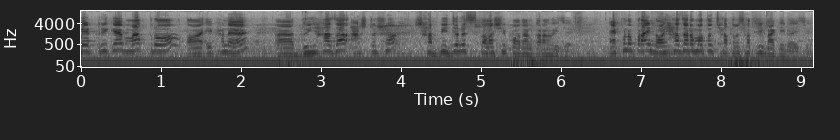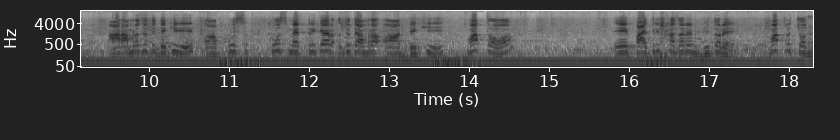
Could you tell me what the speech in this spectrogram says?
ম্যাট্রিকে মাত্র এখানে দুই হাজার আটশোশো ছাব্বিশ জনের স্কলারশিপ প্রদান করা হয়েছে। এখনও প্রায় নয় হাজার মতন ছাত্রছাত্রী বাকি রয়েছে। আর আমরা যদি দেখি পোস্ট ম্যাট্রিকের যদি আমরা দেখি, মাত্র এই পঁয়ত্রিশ হাজারের ভিতরে মাত্র চোদ্দ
